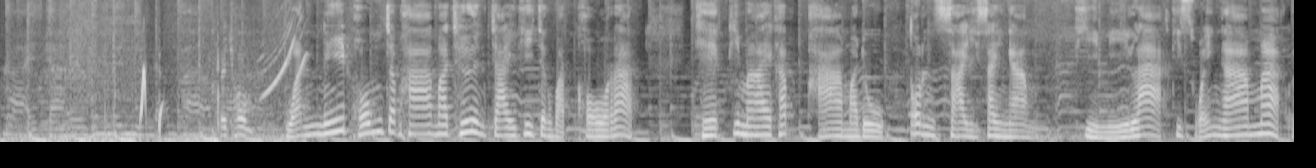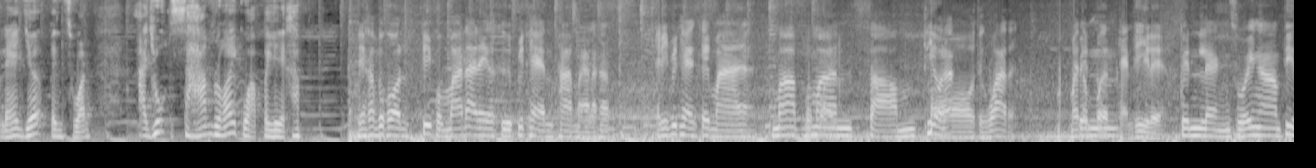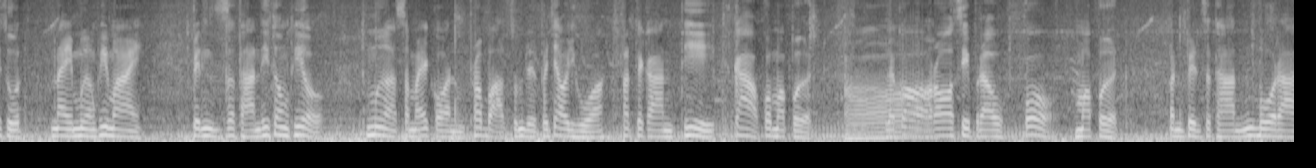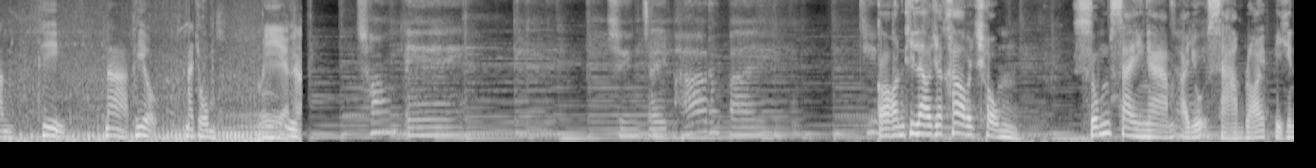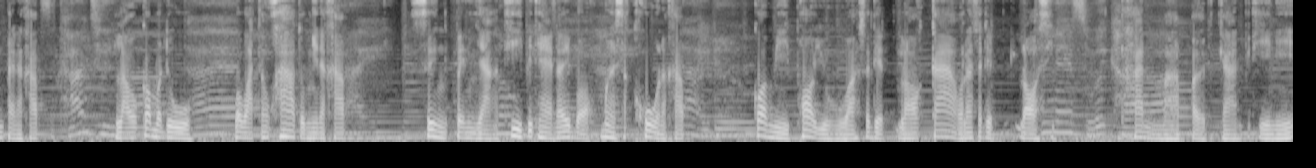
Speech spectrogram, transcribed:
ไปชม วันนี้ผมจะพามาชื่นใจที่จังหวัดโคราชเขตพี่ไม้ครับ พามาดูต้นไทรไทรงาม ที่มีรากที่สวยงามมาก และเยอะเป็นสวนอายุ 300 กว่าปีเลยครับนี่ครับทุกคนที่ผมมาได้นี่ก็คือพี่แทนพามาแล้วครับ อันนี้พี่แทนเคยมามาประมาณ 3 เที่ยวแล้วอ๋อถึงว่าไม่ต้องเป็นเปิดแผนที่เลย เป็นแหล่งสวยงามที่สุดในเมืองพี่มายเป็นสถานที่ท่องเที่ยว เมื่อสมัยก่อนพระบาทสมเด็จพระเจ้าอยู่หัวรัชกาลที่ 9 ก็มาเปิด อ๋อแล้วก็รอสิบเราก็มาเปิด มันเป็นสถานโบราณที่น่าเที่ยวน่าชม นี่ครับ ช่องเอชื่นใจพาเราไปที่ก่อนที่เราจะเข้าไปชม ซุ้มไรงามอายุ 300 ปีขึ้นไปนะครับ สถานที่เราก็มาดูประวัติคร่าวๆตรงนี้นะครับ ซึ่งเป็นอย่างที่พี่แทนได้บอกเมื่อสักครู่นะครับ ก็มีพ่ออยู่หัวเสด็จรอ9และเสด็จรอ10ท่านมาเปิดการพิธีนี้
